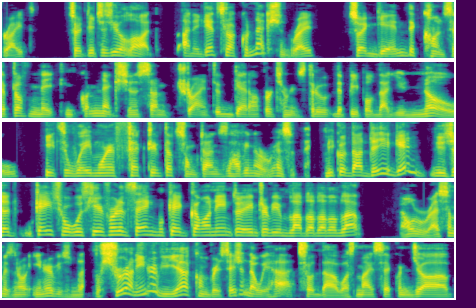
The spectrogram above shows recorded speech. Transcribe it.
right? So it teaches you a lot. And again, it's a connection, right? So again, the concept of making connections and trying to get opportunities through the people that you know, it's way more effective than sometimes having a resume. Because that day again, you said, okay, so who's here for the thing? Okay, come on in to the interview, blah, blah, blah, blah, blah. No resumes, no interviews. For sure, an interview, yeah, conversation that we had. So that was my second job.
